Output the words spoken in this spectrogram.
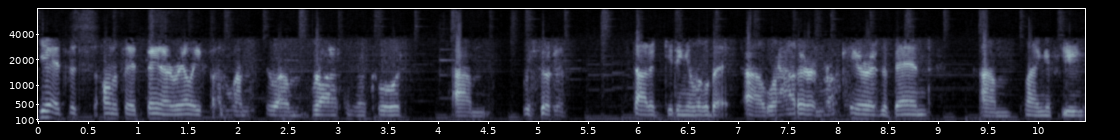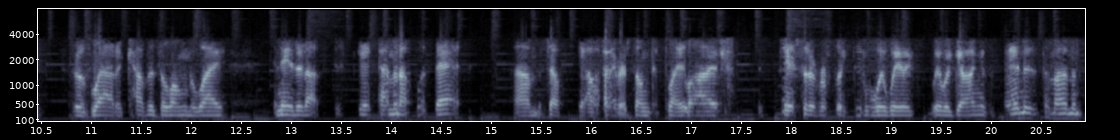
yeah, it's, it's honestly it's been a really fun one to um, write and record. Um, we sort of started getting a little bit uh, louder and rockier as a band, um, playing a few sort of louder covers along the way, and ended up just coming up with that. Um, it's our, our favourite song to play live. It's, yeah, sort of reflected where we're, where we're going as a band at the moment.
